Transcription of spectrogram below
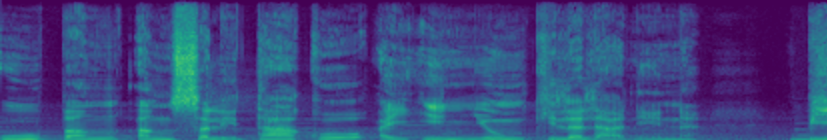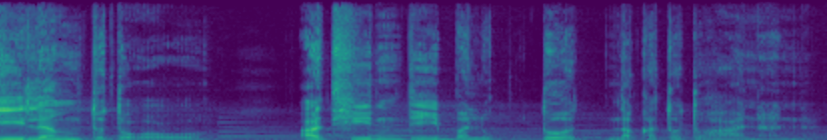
upang ang salita ko ay inyong kilalanin bilang totoo at hindi baluktot na katotohanan.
